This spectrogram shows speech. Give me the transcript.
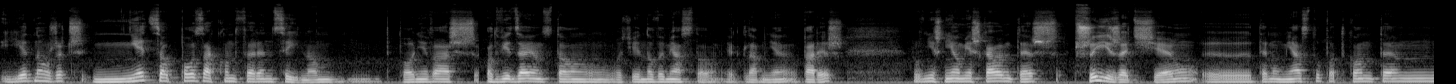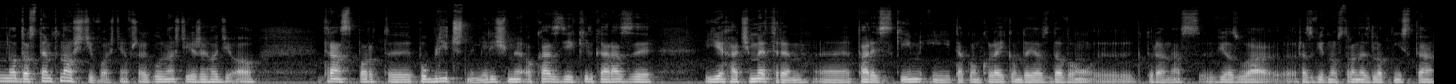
jedną rzecz nieco pozakonferencyjną, ponieważ odwiedzając to właściwie nowe miasto, jak dla mnie, Paryż, również nie omieszkałem też przyjrzeć się y, temu miastu pod kątem no, dostępności właśnie, w szczególności jeżeli chodzi o transport y, publiczny. Mieliśmy okazję kilka razy jechać metrem y, paryskim i taką kolejką dojazdową, y, która nas wiozła raz w jedną stronę z lotniska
